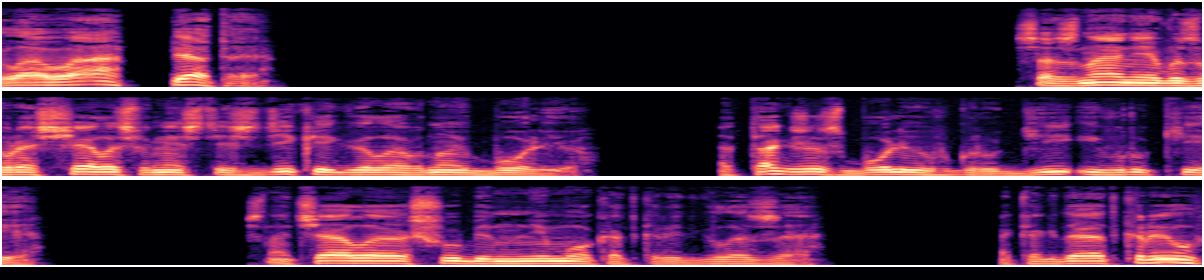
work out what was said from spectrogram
Глава пятая Сознание возвращалось вместе с дикой головной болью, а также с болью в груди и в руке. Сначала Шубин не мог открыть глаза, а когда открыл,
